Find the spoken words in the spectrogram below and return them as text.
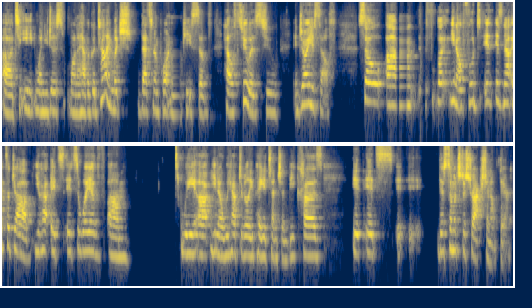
uh, to eat when you just want to have a good time, which that's an important piece of health too, is to enjoy yourself. So, um, but you know, food is not, it's a job. You have, it's, it's a way of, um, we, uh, you know, we have to really pay attention because it, it's, it, it, there's so much distraction out there.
